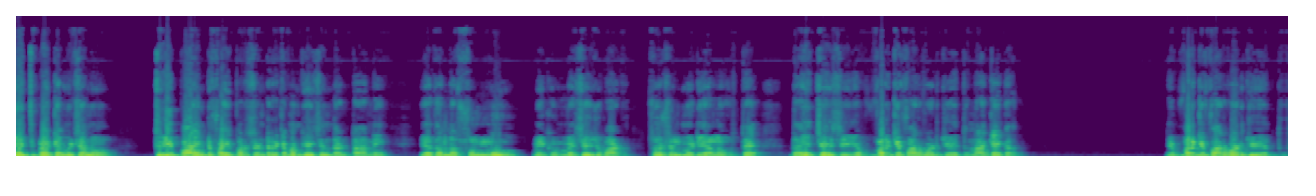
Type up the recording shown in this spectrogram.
Eighth pay commission three point five percent recommend చేసిందంట అని ఏదన్నా సొల్లు మీకు మెసేజ్ వాడు సోషల్ మీడియాలో వస్తే దయచేసి ఎవ్వరికి ఫార్వర్డ్ చేయొద్దు. నాకే కాదు. ఎవ్వరికి ఫార్వర్డ్ చేయొద్దు.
